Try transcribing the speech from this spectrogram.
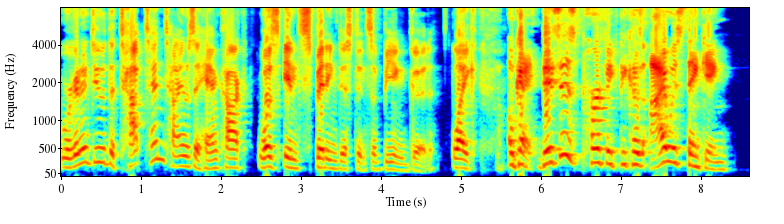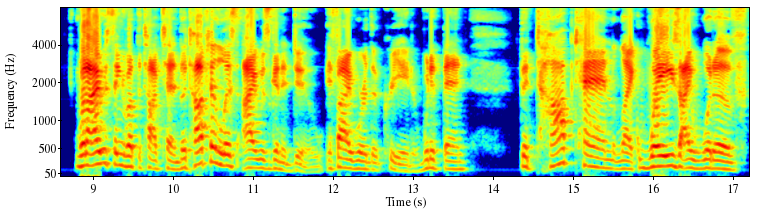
we're gonna do the top 10 times that hancock was in spitting distance of being good. Like Okay, this is perfect because I was thinking when I was thinking about the top 10, the top 10 list I was going to do if I were the creator would have been the top 10 like ways I would have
